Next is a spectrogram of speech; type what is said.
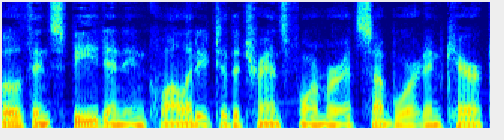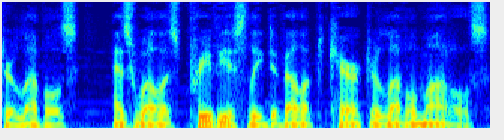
both in speed and in quality to the transformer at subword and character levels, as well as previously developed character level models.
